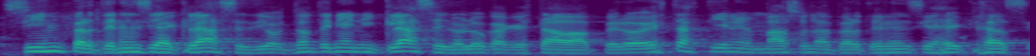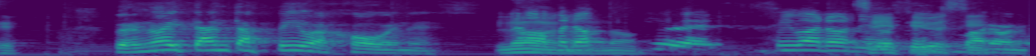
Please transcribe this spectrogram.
sin pertenencia de clase. digo, no tenía ni clase lo loca que estaba, pero estas tienen más una pertenencia de clase. Pero no hay tantas pibas jóvenes. No, No, pero no, no. pibes, sí varones. Sí, pibes sí. varones.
